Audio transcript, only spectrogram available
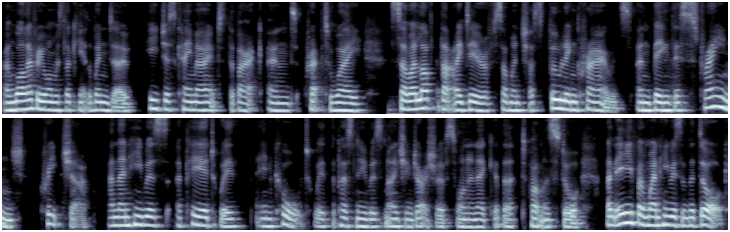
And while everyone was looking at the window, he just came out the back and crept away. So I loved that idea of someone just fooling crowds and being this strange creature. And then he was appeared with in court with the person who was managing director of Swan and Edgar the department store. And even when he was in the dock,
